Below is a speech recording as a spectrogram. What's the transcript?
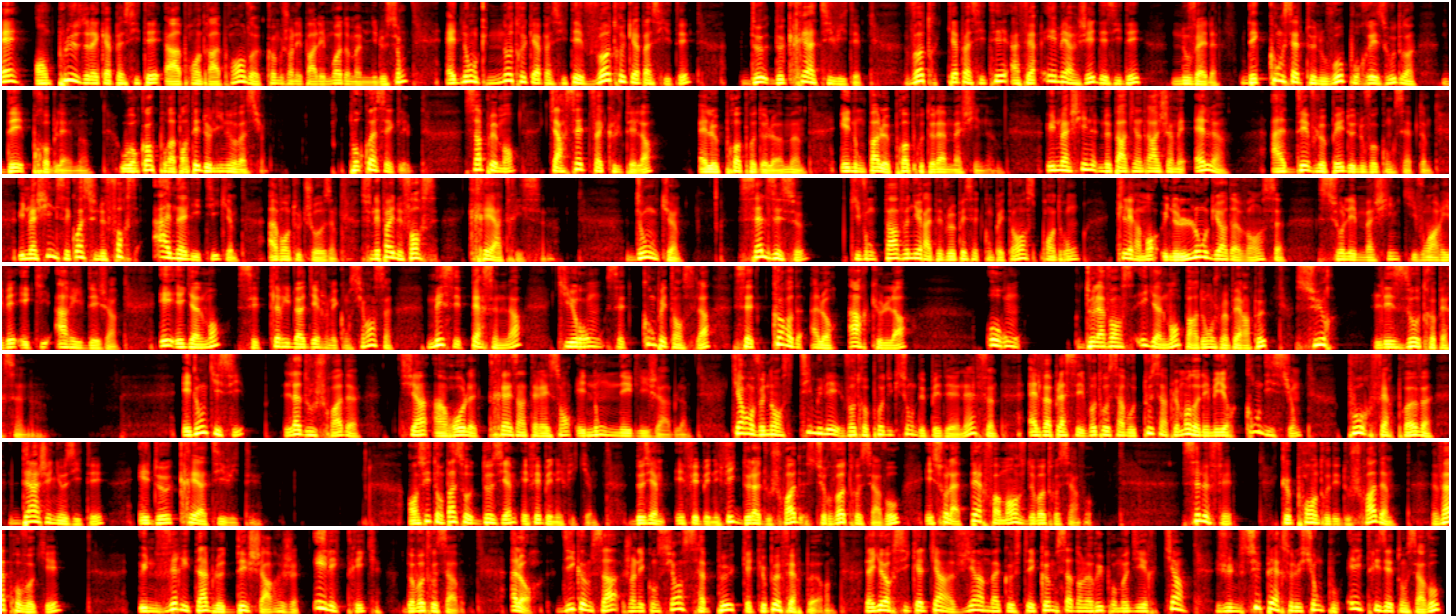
est, en plus de la capacité à apprendre à apprendre, comme j'en ai parlé moi dans ma mini-leçon, est donc notre capacité, votre capacité de, de créativité. Votre capacité à faire émerger des idées nouvelles, des concepts nouveaux pour résoudre des problèmes, ou encore pour apporter de l'innovation. Pourquoi c'est clé? Simplement car cette faculté-là est le propre de l'homme et non pas le propre de la machine. Une machine ne parviendra jamais, elle, à développer de nouveaux concepts. Une machine, c'est quoi? C'est une force analytique avant toute chose. Ce n'est pas une force créatrice. Donc, celles et ceux qui vont parvenir à développer cette compétence prendront clairement une longueur d'avance sur les machines qui vont arriver et qui arrivent déjà. Et également, c'est terrible à dire, j'en ai conscience, mais ces personnes-là qui auront cette compétence-là, cette corde à leur arc-là, auront de l'avance également, pardon, je me perds un peu, sur les autres personnes. Et donc ici, la douche froide tient un rôle très intéressant et non négligeable car en venant stimuler votre production de BDNF, elle va placer votre cerveau tout simplement dans les meilleures conditions pour faire preuve d'ingéniosité et de créativité. Ensuite, on passe au deuxième effet bénéfique. Deuxième effet bénéfique de la douche froide sur votre cerveau et sur la performance de votre cerveau. C'est le fait que prendre des douches froides va provoquer une véritable décharge électrique dans votre cerveau. Alors, dit comme ça, j'en ai conscience, ça peut quelque peu faire peur. D'ailleurs, si quelqu'un vient m'accoster comme ça dans la rue pour me dire Tiens, j'ai une super solution pour électriser ton cerveau,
